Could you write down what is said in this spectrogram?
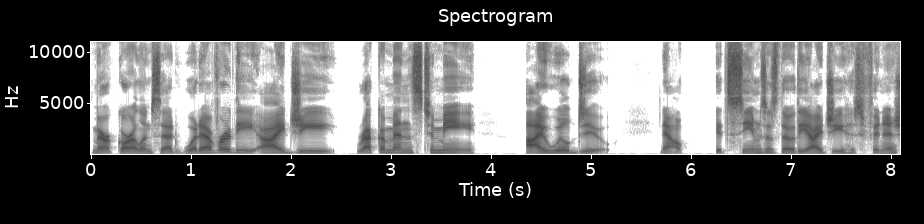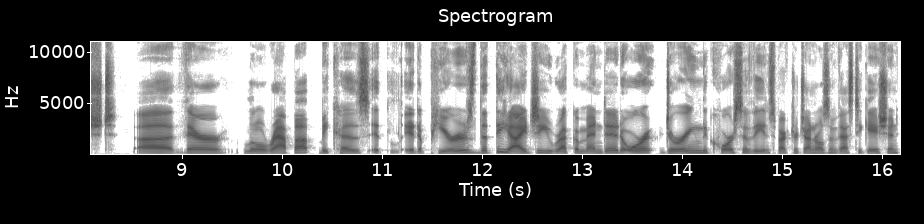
Merrick Garland said, "Whatever the IG recommends to me, I will do." Now, it seems as though the IG has finished uh, their little wrap up because it it appears that the IG recommended, or during the course of the Inspector General's investigation,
